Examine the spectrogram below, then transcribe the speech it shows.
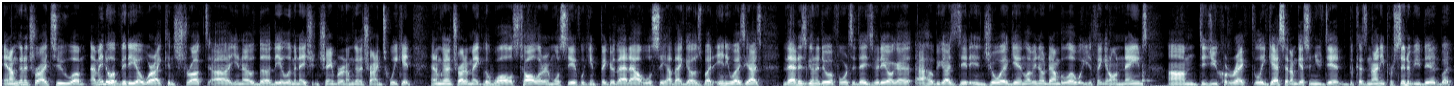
And I'm gonna try to. Um, I may do a video where I construct, uh, you know, the the Elimination Chamber, and I'm gonna try and tweak it, and I'm gonna try to make the walls taller, and we'll see if we can figure that out. We'll see how that goes. But anyways, guys, that is gonna do it for today's video. I hope you guys did enjoy. Again, let me know down below what you're thinking on names. Um, did you correctly guess it? I'm guessing you did because 90% of you did, but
